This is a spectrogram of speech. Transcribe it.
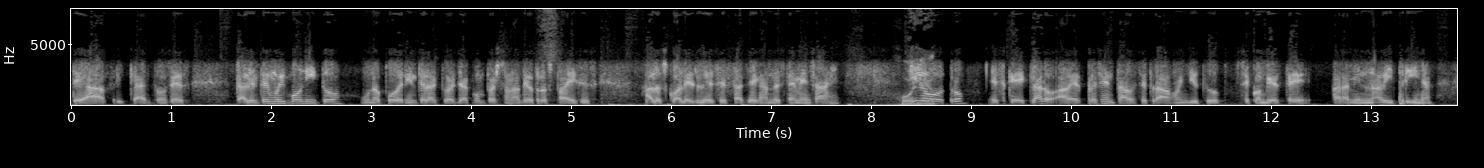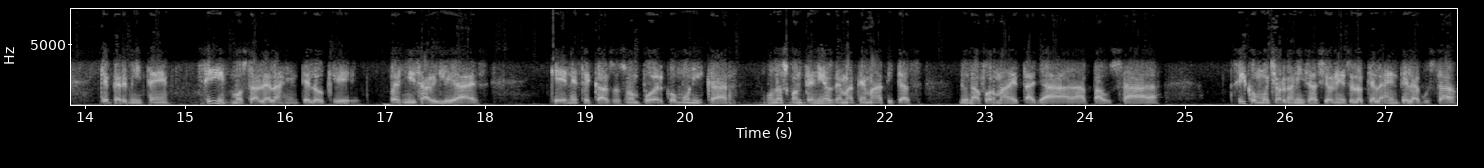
de África, entonces realmente es muy bonito uno poder interactuar ya con personas de otros países a los cuales les está llegando este mensaje. Y lo otro es que, claro, haber presentado este trabajo en YouTube se convierte para mí en una vitrina que permite, sí, mostrarle a la gente lo que, pues mis habilidades, que en este caso son poder comunicar unos contenidos de matemáticas de una forma detallada, pausada, sí, con mucha organización y eso es lo que a la gente le ha gustado.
